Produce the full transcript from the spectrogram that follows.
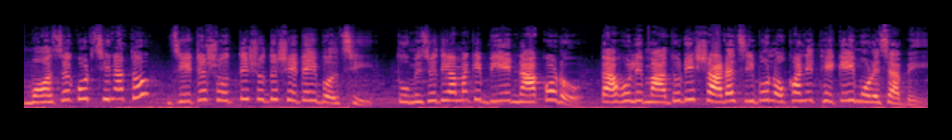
মজা করছি না তো? যেটা সত্যি শুধু সেটাই বলছি। তুমি যদি আমাকে বিয়ে না করো, তাহলে মাধুরী সারা জীবন ওখানে থেকেই মরে যাবে।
